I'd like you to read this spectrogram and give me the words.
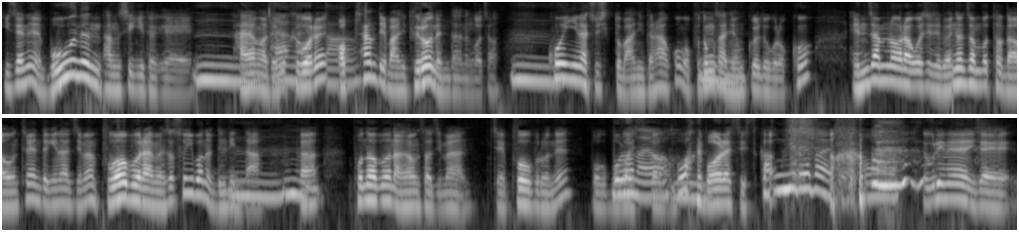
이제는 모으는 방식이 되게 음, 다양화되고 그거를 다양하겠다. 업 사람들이 많이 드러낸다는 거죠. 음. 코인이나 주식도 많이들 하고 뭐 부동산 음. 영끌도 그렇고 N잡러라고 해서 이제 몇 년 전부터 나온 트렌드긴 하지만 부업을 하면서 수입원을 늘린다. 음. 그러니까 본업은 아나운서지만 이제 부업으로는 뭐뭘 뭐가? 있을까? 뭐, 음. 뭘할 수 있을까? 궁리를 해봐야죠. 어. 우리는 이제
